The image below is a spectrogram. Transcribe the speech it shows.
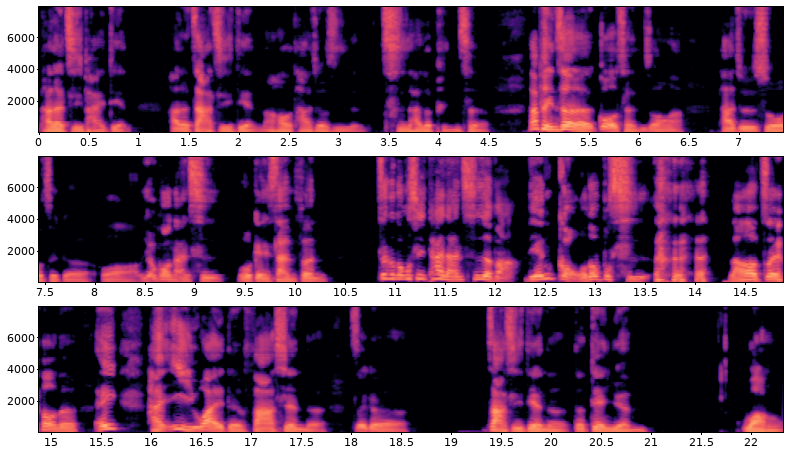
他的鸡排店，他的炸鸡店，然后他就是吃，他的评测。那评测的过程中啊，他就是说这个哇，有够难吃，我给三分，这个东西太难吃了吧，连狗都不吃。然后最后呢，哎，还意外的发现了这个炸鸡店呢的店员。往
